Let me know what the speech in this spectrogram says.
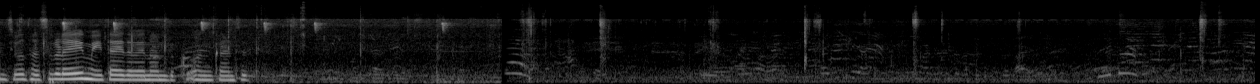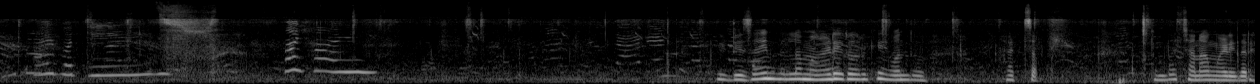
ನಿಜವಾದ ಹಸುಗಳೇ ಮೇಯ್ತಾ ಇದ್ದಾವೇನೋ ಅನ್ಬೇಕು, ಹಂಗೆ ಕಾಣಿಸುತ್ತೆ. ಈ ಡಿಸೈನ್ ಎಲ್ಲ ಮಾಡಿರೋರಿಗೆ ಒಂದು ಹಟ್ಸಪ್ ತುಂಬ ಚೆನ್ನಾಗಿ ಮಾಡಿದ್ದಾರೆ.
